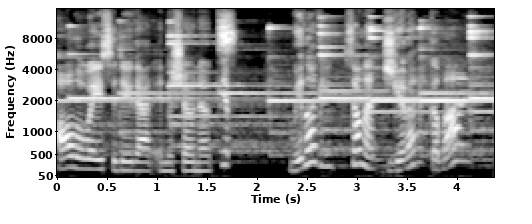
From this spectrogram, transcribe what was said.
all the ways to do that in the show notes. Yep. We love you. So much. Goodbye. Goodbye.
